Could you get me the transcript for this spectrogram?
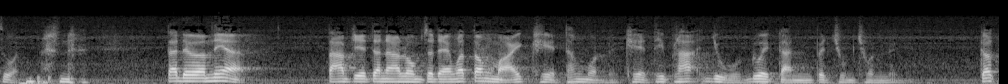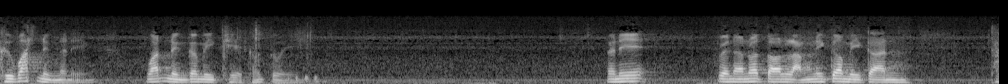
สวนแต่เดิมเนี่ย ตามเจตนารมแสดงว่าต้องหมายเขตทั้งหมดเลยเขตที่พระอยู่ด้วยกันเป็นชุมชนหนึ่ง ก็คือวัดหนึ่งนั่นเอง วัดหนึ่งก็มีเขตของตัวเองอันนี้เป็นอนุตอนหลังนี้ก็มีการท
